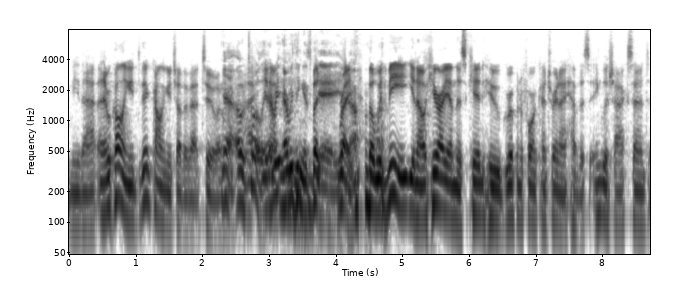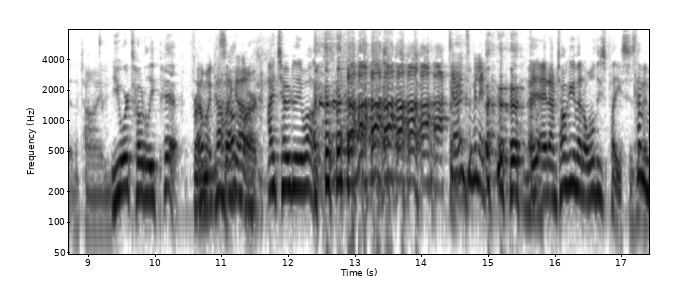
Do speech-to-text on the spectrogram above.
me that, and they were calling they're calling each other that too. And Yeah. like, Oh, totally. you know, Every, everything is but gay. you right, know? but with me, you know, here I am, this kid who grew up in a foreign country, and I have this English accent at the time. You were totally Pip from Oh my God. South Oh my God. Park. I totally was, Terrence Phillip. and, and I'm talking about all these places. Come, that I've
